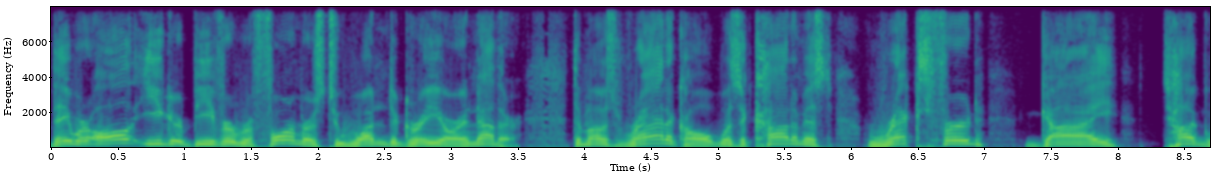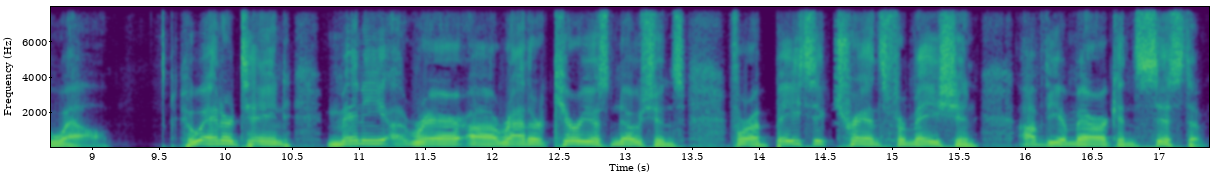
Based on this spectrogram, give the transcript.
They were all eager beaver reformers to one degree or another. The most radical was economist Rexford Guy Tugwell who entertained many rare, uh, rather curious notions for a basic transformation of the American system.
